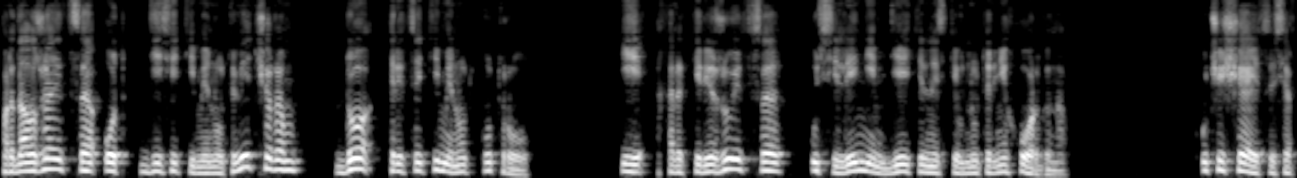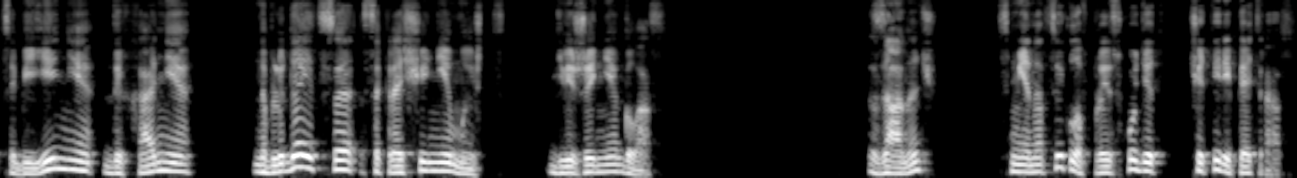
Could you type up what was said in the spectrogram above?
продолжается от 10 минут вечером до 30 минут к утру и характеризуется усилением деятельности внутренних органов. Учащается сердцебиение, дыхание, наблюдается сокращение мышц, движение глаз. За ночь смена циклов происходит 4-5 раз.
